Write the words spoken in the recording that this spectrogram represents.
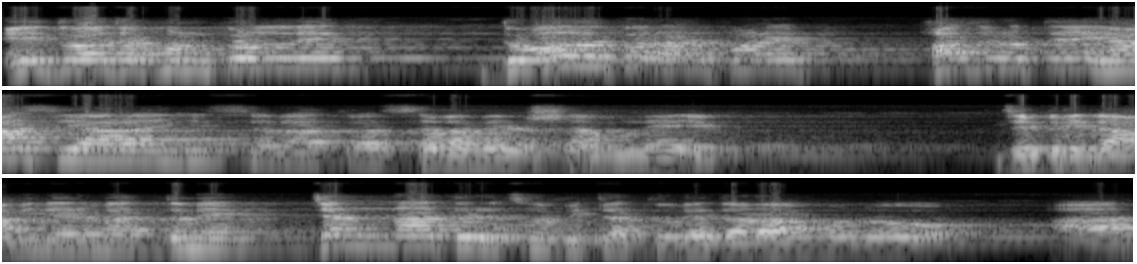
এই দোয়া যখন করলেন দোয়া করার পরে হযরতে আসিয়া আলাইহিস সালাতু সালামের সামনে জিবরিল আমিনের মাধ্যমে জান্নাতের ছবিটা তুলে ধরা হলো। আর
